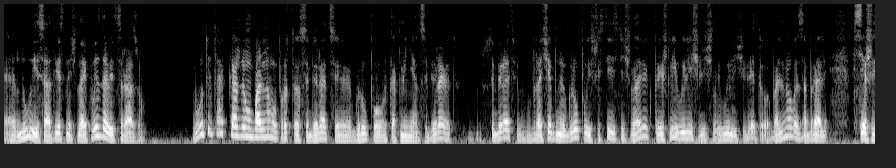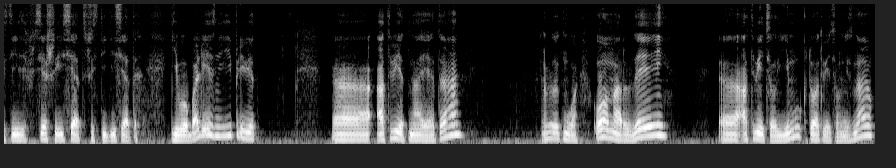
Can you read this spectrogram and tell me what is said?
э, ну и, соответственно, человек выздоровеет сразу. Вот и так каждому больному просто собирать э, группу, как меня собирают, собирать врачебную группу из 60 человек, пришли, вылечили, вылечили этого больного, забрали все, 60, все 60 60 его болезни. И привет. Э, ответ на это Омар Лей э, ответил ему, кто ответил, не знаю,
